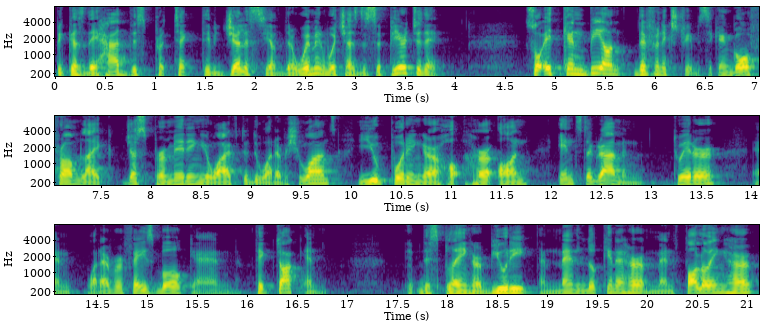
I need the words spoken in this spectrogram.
Because they had this protective jealousy of their women, which has disappeared today. So it can be on different extremes. It can go from like just permitting your wife to do whatever she wants, you putting her, her on Instagram and Twitter and whatever, Facebook and TikTok and displaying her beauty and men looking at her, men following her,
